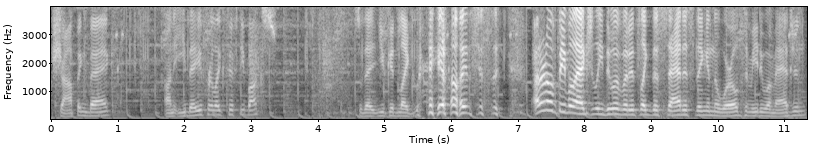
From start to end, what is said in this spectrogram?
shopping bag on eBay for, like, 50 bucks. So that you could like you know it's just the, I don't know if people actually do it but it's like the saddest thing in the world to me to imagine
